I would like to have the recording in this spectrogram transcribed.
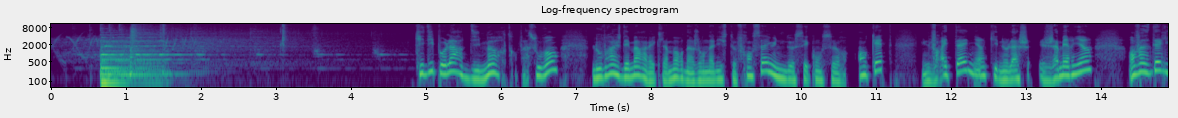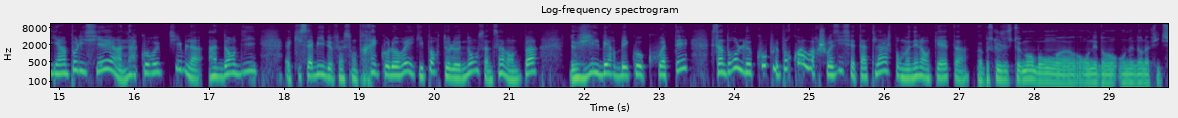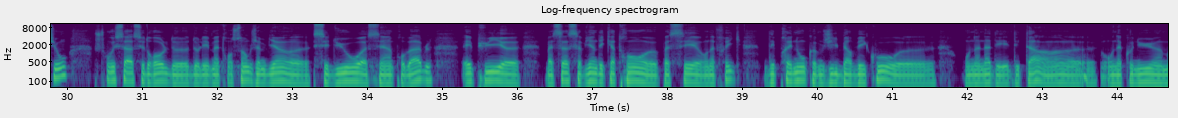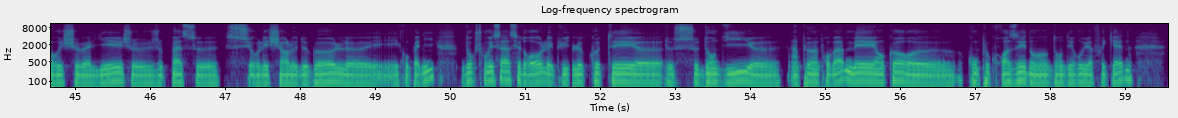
Qui dit polar dit meurtre. Enfin, souvent, l'ouvrage démarre avec la mort d'un journaliste français, une de ses consoeurs enquête, une vraie teigne hein, qui ne lâche jamais rien. En face d'elle, il y a un policier, un incorruptible, un dandy euh, qui s'habille de façon très colorée et qui porte le nom, ça ne s'invente pas, de Gilbert Bécaud Coité. C'est un drôle de couple. Pourquoi avoir choisi cet attelage pour mener l'enquête? Bah, Parce que justement, bon, euh, on est dans on est dans la fiction. Je trouvais ça assez drôle de, les mettre ensemble. J'aime bien euh, ces duos assez improbables. Et puis, euh, bah ça, ça vient des quatre ans euh, passés en Afrique. Des prénoms comme Gilbert Bécaud, euh, on en a des, tas. Hein. On a connu un Maurice Chevalier, je, je passe sur les Charles de Gaulle et, compagnie. Donc je trouvais ça assez drôle. Et puis le côté de ce dandy, un peu improbable, mais encore qu'on peut croiser dans, dans, des rues africaines.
